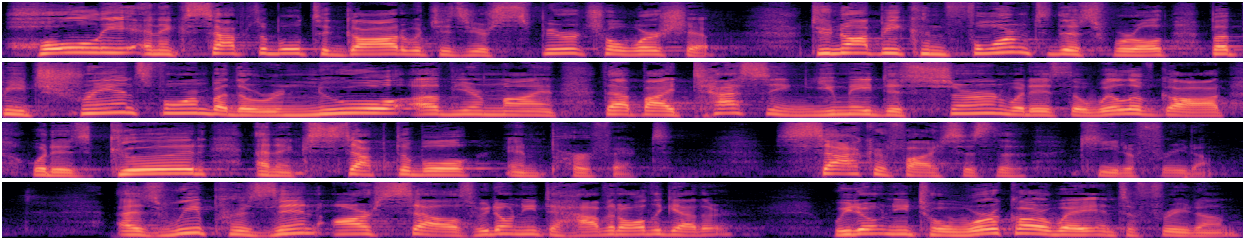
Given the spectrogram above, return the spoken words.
holy and acceptable to God, which is your spiritual worship. Do not be conformed to this world, but be transformed by the renewal of your mind, that by testing you may discern what is the will of God, what is good and acceptable and perfect. Sacrifice is the key to freedom as we present ourselves, we don't need to have it all together. We don't need to work our way into freedom,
